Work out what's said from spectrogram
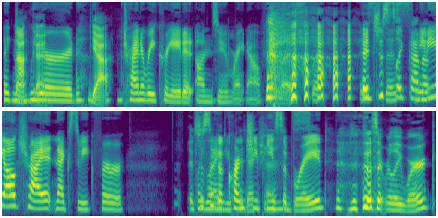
Like Not good. weird. Yeah. I'm trying to recreate it on Zoom right now for Liz. Like, it's just this- like kind of, maybe I'll try it next week for it's like just like a crunchy piece of braid. it doesn't really work.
